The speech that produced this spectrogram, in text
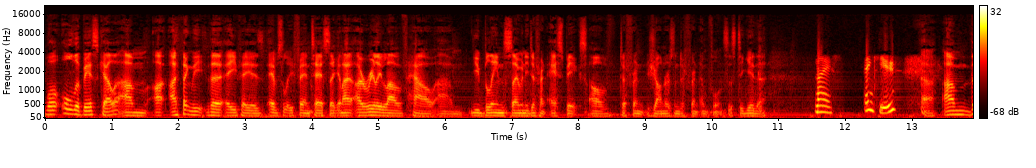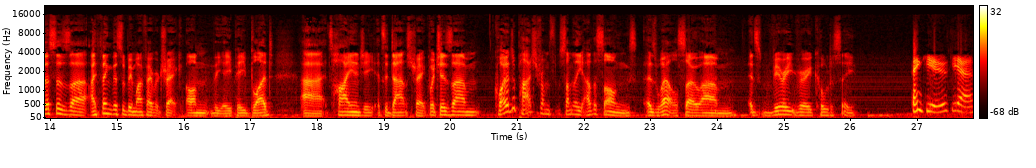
Well, all the best, Carla. Um, I, I think the, the EP is absolutely fantastic, and I, I really love how um, you blend so many different aspects of different genres and different influences together. Nice, thank you. Yeah. Um, this is, uh, I think, this would be my favorite track on the EP, Blood. Uh, it's high energy. It's a dance track, which is um, quite a departure from some of the other songs as well. So um, it's very, very cool to see. Thank you. Yeah,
